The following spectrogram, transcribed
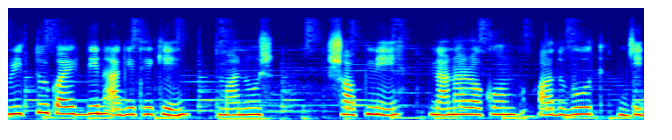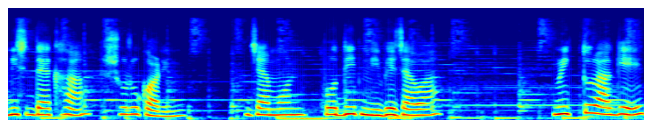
মৃত্যুর কয়েকদিন আগে থেকে মানুষ স্বপ্নে নানা রকম অদ্ভুত জিনিস দেখা শুরু করেন। যেমন প্রদীপ নিভে যাওয়া মৃত্যুর আগে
